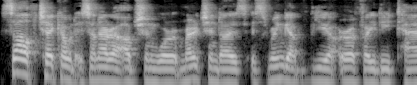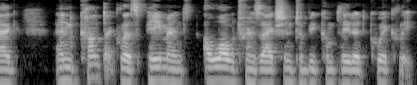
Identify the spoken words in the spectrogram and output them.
Self-checkout is another option where merchandise is ring up via RFID tag and contactless payment allow transaction to be completed quickly.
